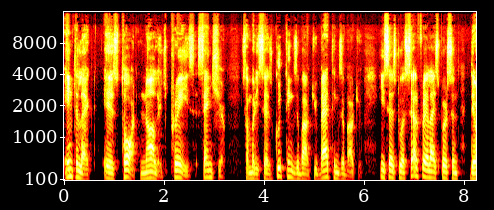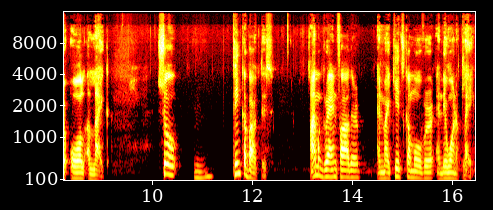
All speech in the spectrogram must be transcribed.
intellect is thought, knowledge, praise, censure. Somebody says good things about you, bad things about you. He says to a self realized person, they're all alike. So think about this. I'm a grandfather, and my kids come over and they want to play.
